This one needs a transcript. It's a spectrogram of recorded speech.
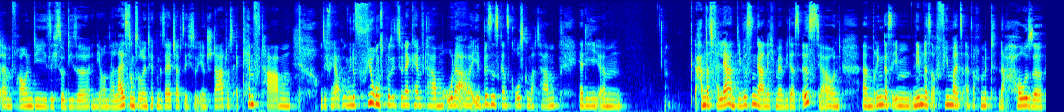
ähm, Frauen, die sich so diese in unserer leistungsorientierten Gesellschaft sich so ihren Status erkämpft haben und sich vielleicht auch irgendwie eine Führungsposition erkämpft haben oder aber ihr Business ganz groß gemacht haben, ja, die ähm, haben das verlernt, die wissen gar nicht mehr, wie das ist, ja, und ähm, bringen das eben, nehmen das auch vielmals einfach mit nach Hause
